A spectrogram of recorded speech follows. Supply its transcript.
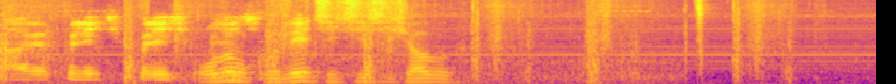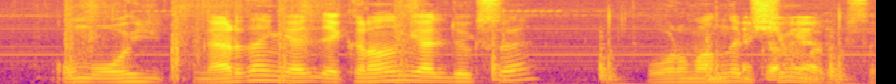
Abi kuleci kuleci. Oğlum kuleci. kurye çek çek çabuk. Oğlum o nereden geldi? Ekrana mı geldi yoksa? Ormanda bir şey mi var yoksa?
